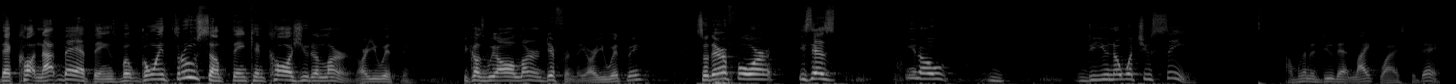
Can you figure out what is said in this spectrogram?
that, ca- not bad things, but going through something can cause you to learn. Are you with me? Because we all learn differently. Are you with me? So therefore, he says, you know, do you know what you see? I'm going to do that likewise today.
